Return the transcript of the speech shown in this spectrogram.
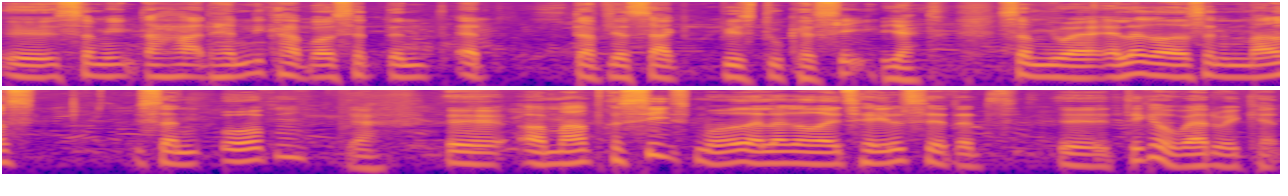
øh, som en, der har et handicap også, at, den, at der bliver sagt, hvis du kan se, Ja, som jo er allerede sådan en meget sådan åben ja. øh, og meget præcis måde allerede i talesæt, at øh, det kan jo være, du ikke kan.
